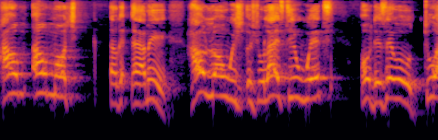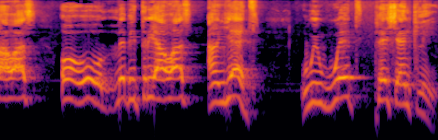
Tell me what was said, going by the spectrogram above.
how, how much I mean, how long should I still wait? Oh, they say, oh, two hours. Oh, oh, maybe three hours. And yet, we wait patiently.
